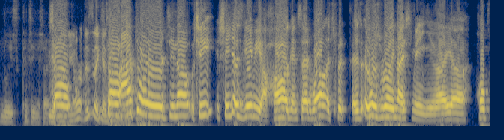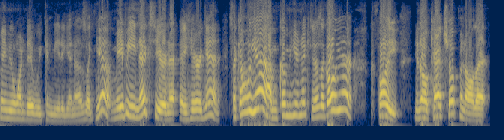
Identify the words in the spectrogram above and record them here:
Luis, continue. Sorry. So- you know what? This is like a So afterwards, you know, she she just gave me a hug and said, "Well, it's been it, it was really nice meeting you. I uh, hope maybe one day we can meet again." I was like, "Yeah, maybe next year ne- uh, here again." It's like, "Oh yeah, I'm coming here next year." I was like, "Oh yeah, could probably you know catch up and all that."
